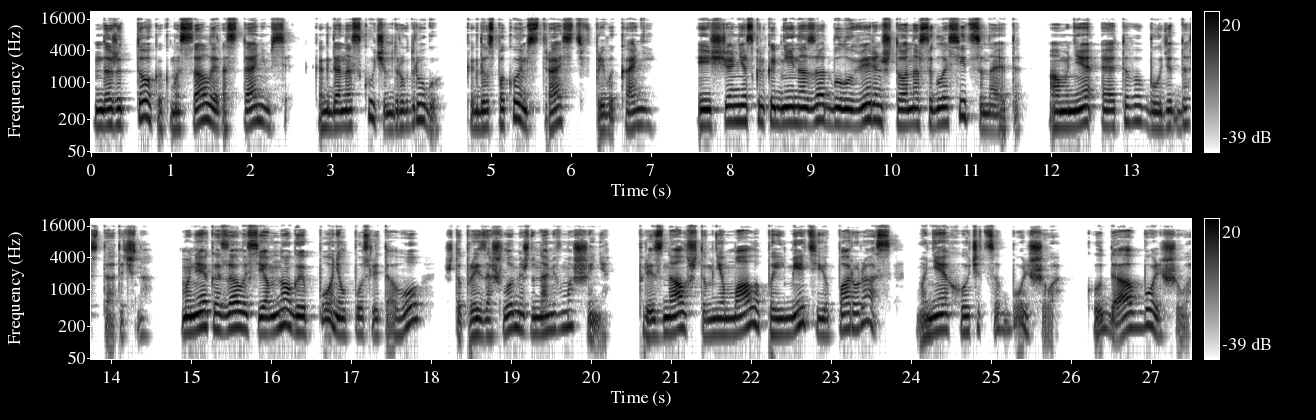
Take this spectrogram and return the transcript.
даже то, как мы с Аллой расстанемся, когда наскучим друг другу когда успокоим страсть в привыкании. И еще несколько дней назад был уверен, что она согласится на это, а мне этого будет достаточно. Мне казалось, я многое понял после того, что произошло между нами в машине. Признал, что мне мало поиметь ее пару раз. Мне хочется большего, куда большего.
